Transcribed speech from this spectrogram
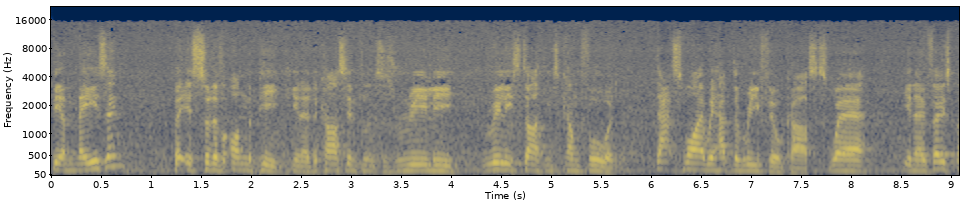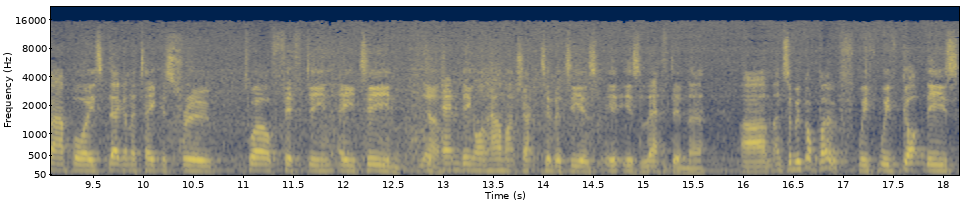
be amazing, but it's sort of on the peak. You know, the cask influence is really, really starting to come forward. That's why we have the refill casks, where, you know, those bad boys, they're going to take us through 12, 15, 18, Yeah. depending on how much activity is, is left in there. Um, and so we've got both. We've, we've got these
